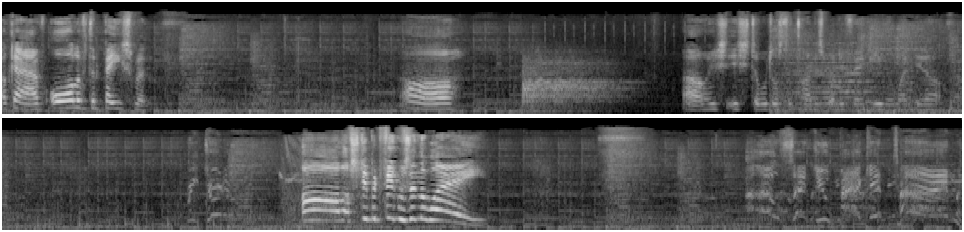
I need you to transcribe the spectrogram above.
Okay, I have all of the basement. Oh. Oh, he, he still does the tiniest money thing, even when you're not. Oh, that stupid thing was in the way! I'll send you back in time.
